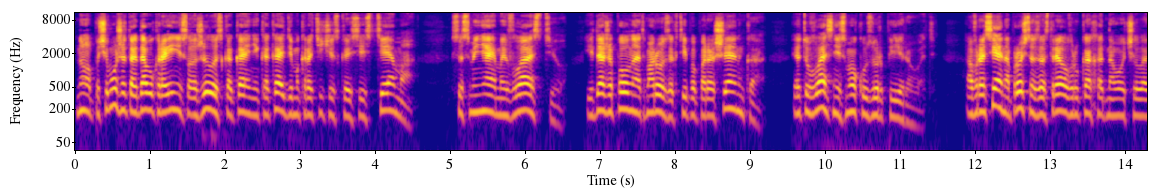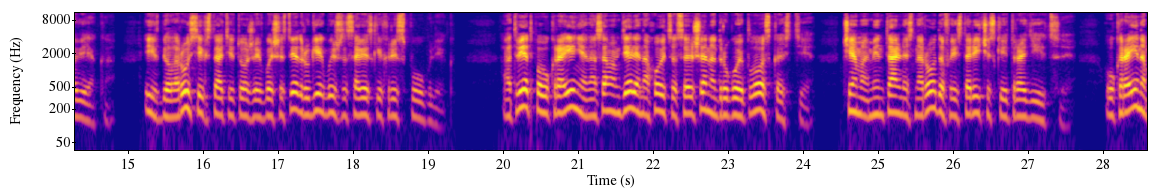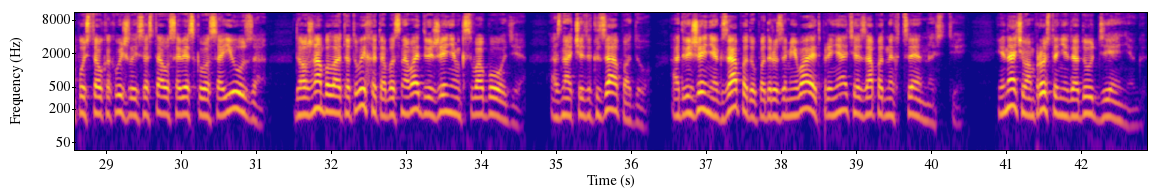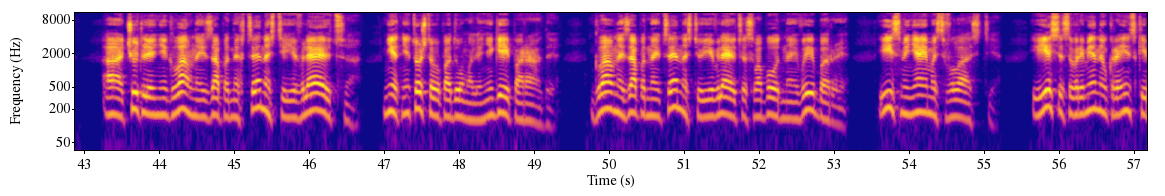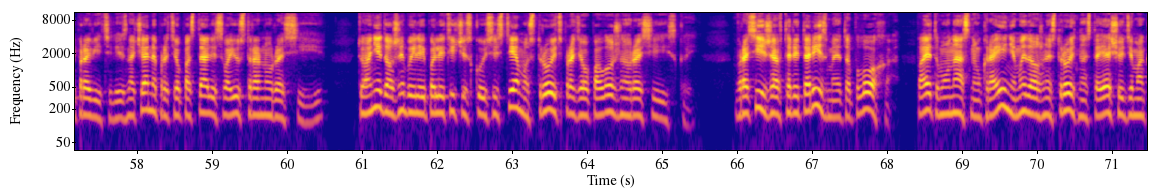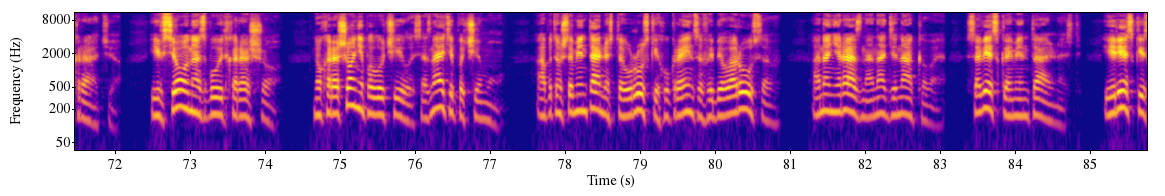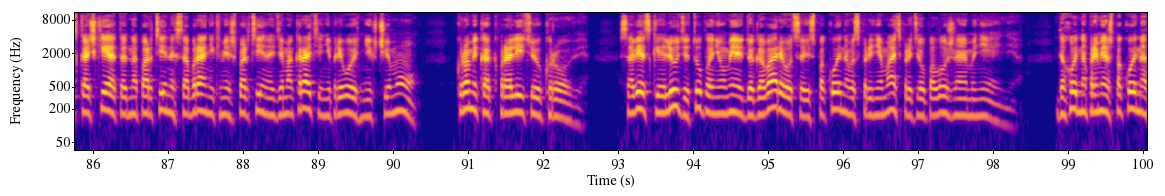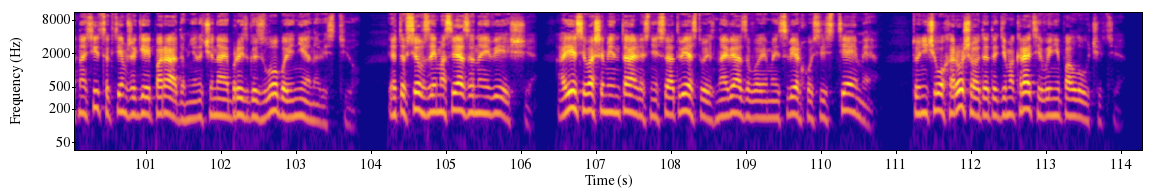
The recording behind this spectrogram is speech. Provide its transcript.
Но почему же тогда в Украине сложилась какая-никакая демократическая система со сменяемой властью, и даже полный отморозок типа Порошенко эту власть не смог узурпировать. А в России она прочно застряла в руках одного человека. И в Белоруссии, кстати, тоже, и в большинстве других бывших советских республик. Ответ по Украине на самом деле находится в совершенно другой плоскости, чем ментальность народов и исторические традиции. Украина, после того, как вышла из состава Советского Союза, должна была этот выход обосновать движением к свободе, а значит к Западу, а движение к Западу подразумевает принятие западных ценностей, иначе вам просто не дадут денег. А чуть ли не главной из западных ценностей являются... Нет, не то, что вы подумали, не гей-парады. Главной западной ценностью являются свободные выборы и сменяемость власти. И если современные украинские правители изначально противопоставили свою страну России, то они должны были и политическую систему строить противоположную российской. В России же авторитаризм – это плохо, поэтому у нас на Украине мы должны строить настоящую демократию. И все у нас будет хорошо. Но хорошо не получилось, а знаете почему? А потому что ментальность у русских, украинцев и белорусов, она не разная, она одинаковая. Советская ментальность. И резкие скачки от однопартийных собраний к межпартийной демократии не приводят ни к чему, кроме как к пролитию крови. Советские люди тупо не умеют договариваться и спокойно воспринимать противоположное мнение. Да хоть, например, спокойно относиться к тем же гей-парадам, не начиная брызгать злобой и ненавистью. Это все взаимосвязанные вещи. А если ваша ментальность не соответствует навязываемой сверху системе, то ничего хорошего от этой демократии вы не получите.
